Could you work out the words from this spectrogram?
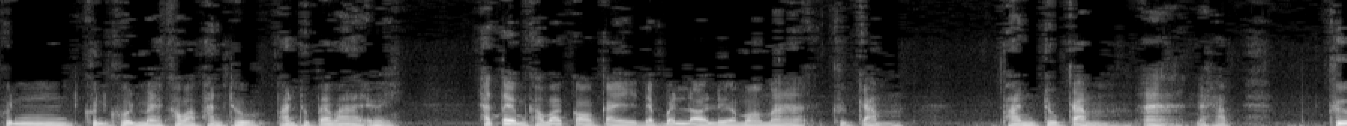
คุณคุณคุณไหมคำว่าพันธุพันธุแปลว่าอะไรเอ่ย ถ้าเติมคำว่ากอไก่ดับเบิลรอเรือมอมาคือกรรม พันธุกรรมอ่านะครับ คือ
